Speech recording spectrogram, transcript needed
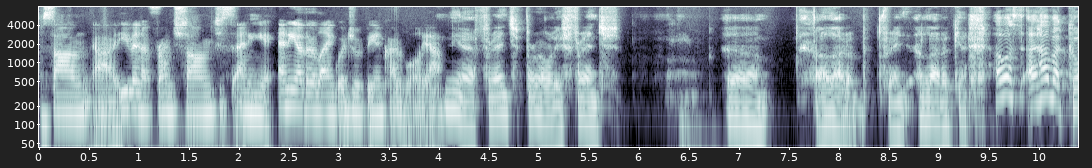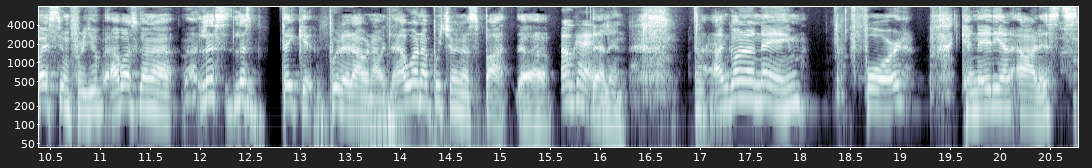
song, uh, even a French song. Just any any other language would be incredible. Yeah. Yeah, French, probably French. Um, a lot of friends, a lot of. Can- I was. I have a question for you. I was gonna let's let's take it, put it out now. I want to put you in a spot, uh, Okay. Delyn. I'm gonna name four Canadian artists,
